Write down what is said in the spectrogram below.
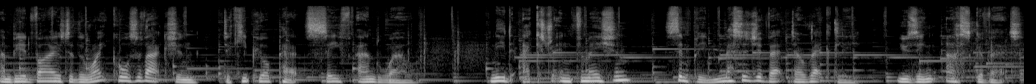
and be advised of the right course of action to keep your pet safe and well. Need extra information? Simply message a vet directly using Ask a Vet,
